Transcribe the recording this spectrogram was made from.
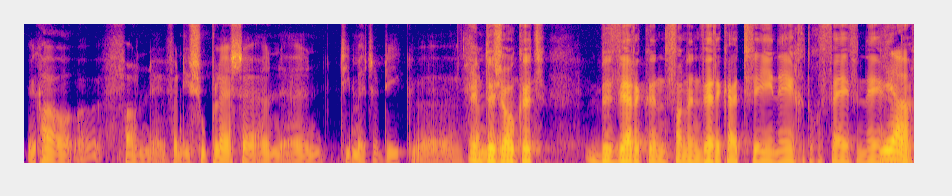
Ik hou van, van die souplesse en, en die methodiek. en dus ook het bewerken van een werk uit 92 of 95. Ja.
